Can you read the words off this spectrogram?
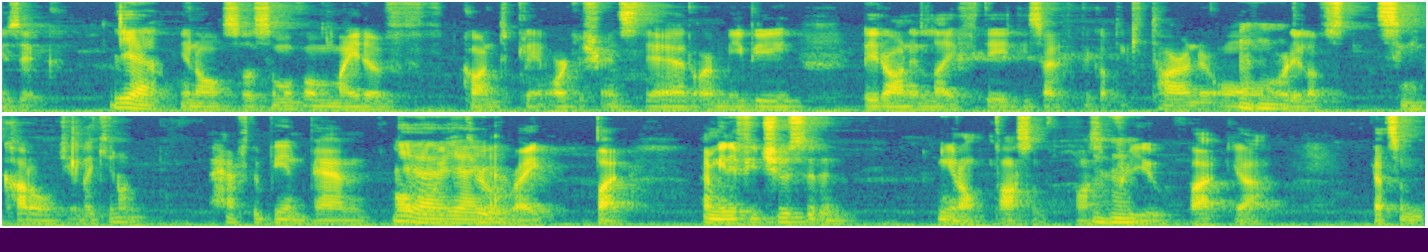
music. yeah. You know, so some of them might have gone to play an orchestra instead, or maybe later on in life they decided to pick up the guitar on their own, Mhm. or they love singing karaoke. Like you don't have to be in band all Yeah, the way yeah, through, right? But I mean, if you choose to, then you know, awesome, awesome for Mhm. you. But yeah, got some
